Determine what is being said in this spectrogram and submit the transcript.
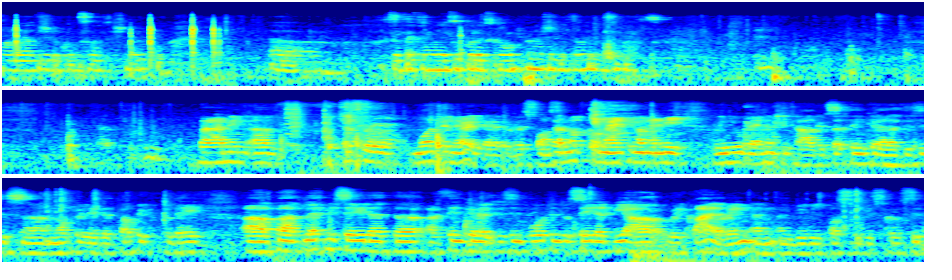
Má vyjádřit do konce letošního roku. Chcete k tomu něco podotknout, pane řediteli? But I mean, um, just a more generic uh, response. I'm not commenting on any renewable energy targets. I think uh, this is uh, not really the topic today. Uh, but let me say that uh, I think uh, it is important to say that we are requiring, and, and we will possibly discuss it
